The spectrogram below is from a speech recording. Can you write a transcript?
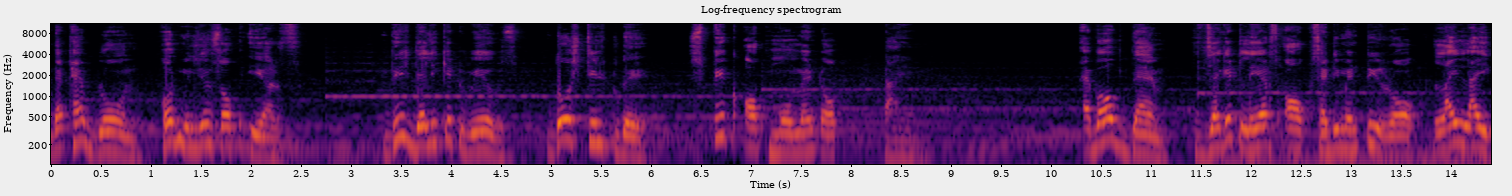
that have blown for millions of years. These delicate waves, though still today, speak of moment of time. Above them, Jagged layers of sedimentary rock lie like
